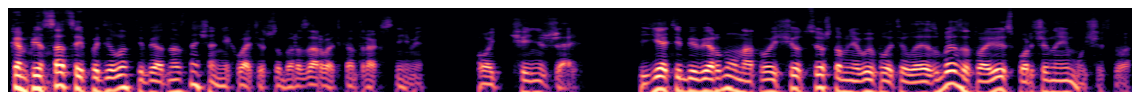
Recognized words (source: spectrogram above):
Компенсации по делам тебе однозначно не хватит, чтобы разорвать контракт с ними. Очень жаль. Я тебе верну на твой счет все, что мне выплатила СБ за твое испорченное имущество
